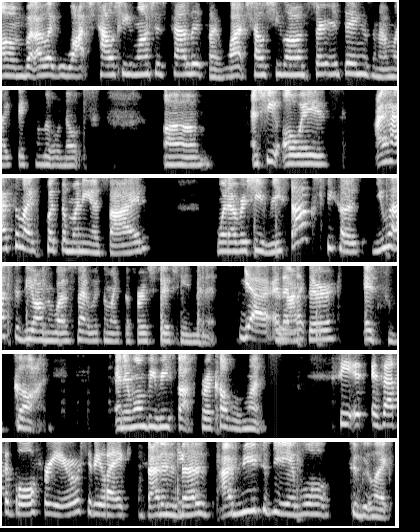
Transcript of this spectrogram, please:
Um, but I like watched how she launches palettes. I watch how she launched certain things, and I'm like taking little notes. Um, and she always, I had to like put the money aside whenever she restocks because you have to be on the website within like the first 15 minutes. yeah. And then like after it's gone. And it won't be restocked for a couple of months. see is that the goal for you to be like That is that is I need to be able to be like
